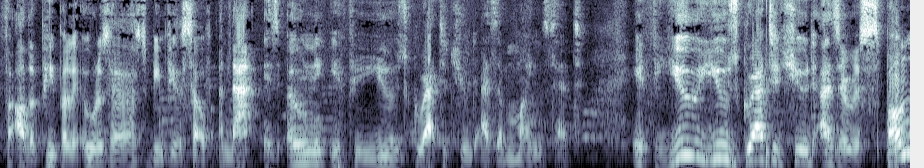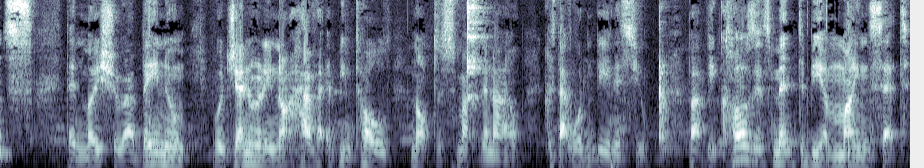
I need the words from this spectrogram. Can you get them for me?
for other people; it also has to be for yourself, and that is only if you use gratitude as a mindset. If you use gratitude as a response, then Moshe Rabbeinu would generally not have been told not to smite the Nile, because that wouldn't be an issue. But because it's meant to be a mindset,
